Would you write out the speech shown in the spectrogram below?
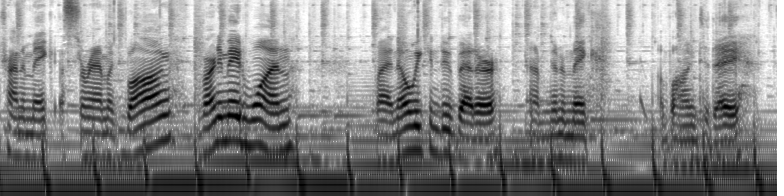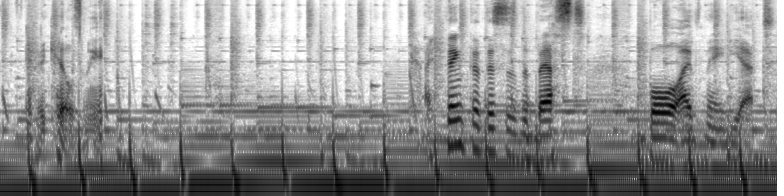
trying to make a ceramic bong. I've already made one, but I know we can do better, and I'm gonna make a bong today if it kills me. I think that this is the best bowl I've made yet.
